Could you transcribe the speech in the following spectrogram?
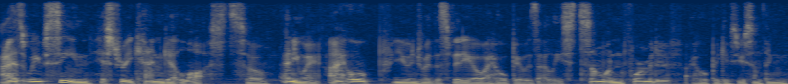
as we've seen, history can get lost. So anyway, I hope you enjoyed this video. I hope it was at least somewhat informative. I hope it gives you something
